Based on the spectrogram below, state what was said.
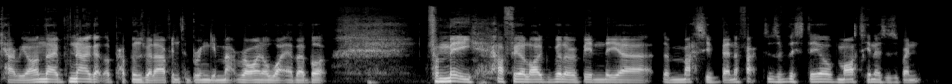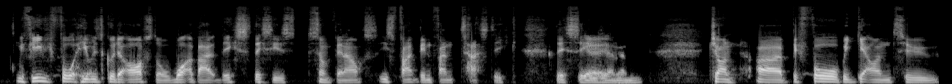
carry on. They've now got the problems with having to bring in Matt Ryan or whatever. But for me, I feel like Villa have been the uh, the massive benefactors of this deal. Martinez has went if you thought he was good at Arsenal, what about this? This is something else. He's been fantastic this season. Yeah, yeah. And John, uh, before we get on to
